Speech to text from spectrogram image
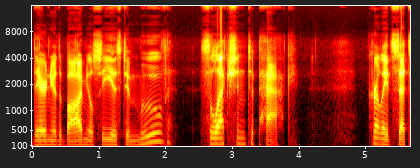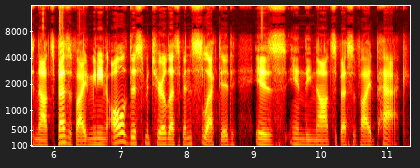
there near the bottom you'll see is to move selection to pack. Currently it's set to not specified, meaning all of this material that's been selected is in the not specified pack.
